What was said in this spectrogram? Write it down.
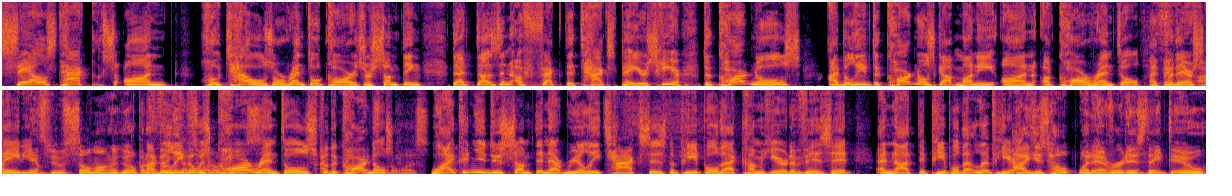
sales tax on hotels or rental cars or something that doesn't affect the taxpayers here. The Cardinals, I believe the Cardinals got money on a car rental for their uh, stadium. it's- it was so long ago, but I, I, believe it was what car was. rentals for I the Cardinals. it. Why couldn't you do something that really taxes the people that come here to visit and not the people that live here? I just hope whatever it is they do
